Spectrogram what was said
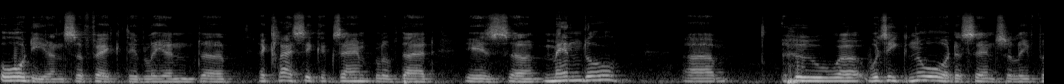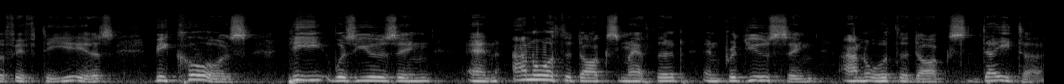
audience effectively. And uh, a classic example of that is uh, Mendel. Um, who uh, was ignored essentially for 50 years because he was using an unorthodox method and producing unorthodox data.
